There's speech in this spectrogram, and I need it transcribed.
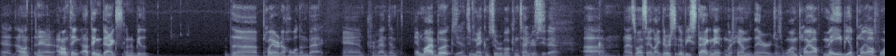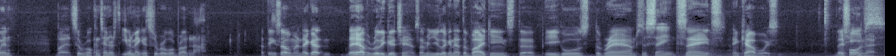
Yeah, I don't. Yeah, I don't think. I think Dak's going to be the the player to hold them back and prevent them, in my book, Yeah. to make them Super Bowl contenders. See that. Um, that's why I say like they're going to be stagnant with him. They're just one playoff, maybe a playoff win, but Super Bowl contenders, even making a Super Bowl, bro, nah. I think so, man. They got they have a really good chance. I mean, you're looking at the Vikings, the Eagles, the Rams, The Saints. Saints, and Cowboys. They fall in that. Chiefs.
